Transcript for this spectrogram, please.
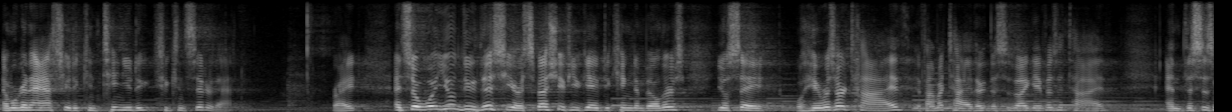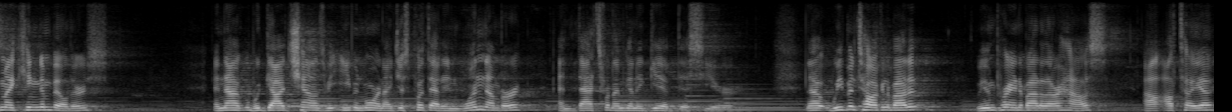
And we're going to ask you to continue to, to consider that. right? And so, what you'll do this year, especially if you gave to Kingdom Builders, you'll say, Well, here was our tithe. If I'm a tither, this is what I gave as a tithe. And this is my Kingdom Builders. And now, would God challenge me even more? And I just put that in one number, and that's what I'm going to give this year. Now, we've been talking about it, we've been praying about it at our house. I'll, I'll tell you,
